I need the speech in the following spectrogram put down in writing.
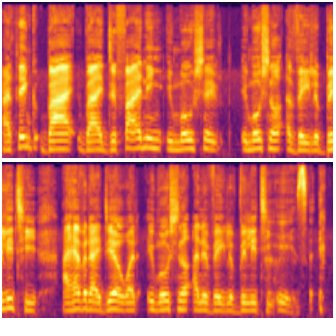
I think by by defining emotional emotional availability, I have an idea what emotional unavailability is.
